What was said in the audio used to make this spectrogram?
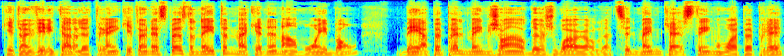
qui est un véritable train, qui est une espèce de Nathan McKinnon en moins bon, mais à peu près le même genre de joueur, là, le même casting ou à peu près.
